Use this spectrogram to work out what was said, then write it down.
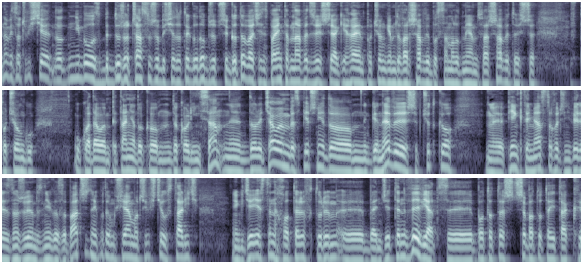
No więc oczywiście no, nie było zbyt dużo czasu, żeby się do tego dobrze przygotować, więc pamiętam nawet, że jeszcze jak jechałem pociągiem do Warszawy, bo samolot miałem z Warszawy, to jeszcze w pociągu układałem pytania do, do Collinsa. Doleciałem bezpiecznie do Genewy, szybciutko, piękne miasto, choć niewiele zdążyłem z niego zobaczyć, no i potem musiałem oczywiście ustalić gdzie jest ten hotel, w którym będzie ten wywiad, bo to też trzeba tutaj tak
